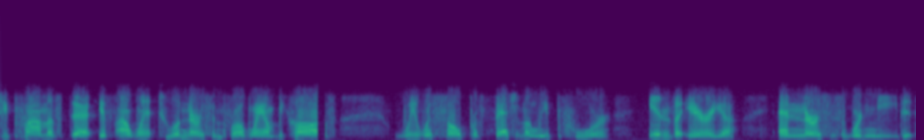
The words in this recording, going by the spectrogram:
she promised that if I went to a nursing program, because we were so professionally poor in the area and nurses were needed,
